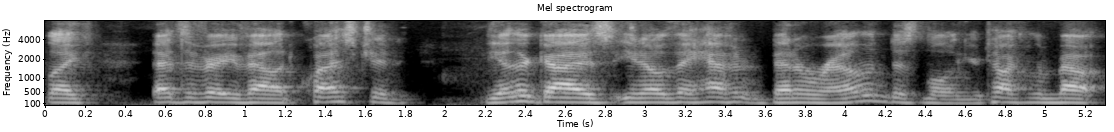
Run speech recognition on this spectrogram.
Like, that's a very valid question. The other guys, you know, they haven't been around as long. You're talking about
